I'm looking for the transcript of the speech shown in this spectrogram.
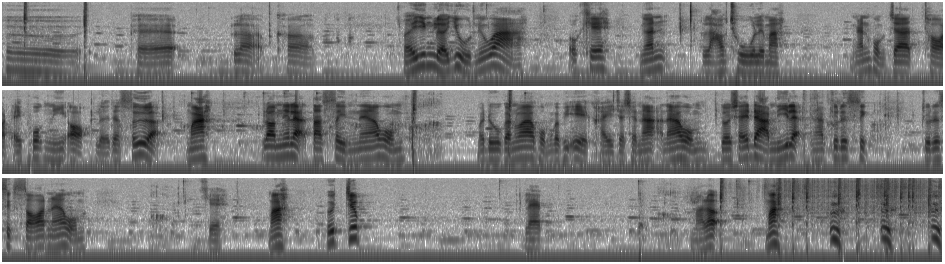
เออแพ้ลาบคาบเฮ้ยยังเหลืออยู่นี่ว่า โอเค งั้นลาวชูเลยมา งั้นผมจะถอดไอ้พวกนี้ออกเหลือแต่เสื้อ มารอบนี้แหละตัดสินนะครับผม มาดูกันว่าผมกับพี่เอกใครจะชนะนะครับผม โดยใช้ดาบนี้แหละนะครับจูเลสิกจูเลสิกซอสนะครับผมโอเค มาฮึจึ๊บแหลกมาแล้ว มาอืออืออือ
